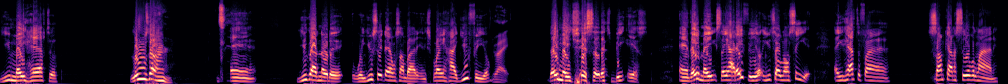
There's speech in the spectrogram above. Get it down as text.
You may have to lose to earn. and you got to know that when you sit down with somebody and explain how you feel, Right. they may just say that's BS. And they may say how they feel, and you totally don't see it. And you have to find some kind of silver lining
